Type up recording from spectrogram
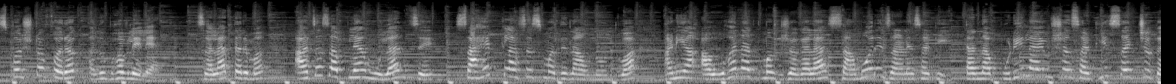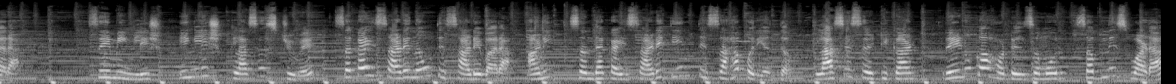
स्पष्ट फरक अनुभवलेले आहेत. चला तर मग आजच आपल्या मुलांचे साहेब क्लासेसमध्ये नाव नोंदवा आणि या आव्हानात्मक जगाला सामोरे जाण्यासाठी त्यांना पुढील आयुष्यासाठी सज्ज करा. सेम इंग्लिश इंग्लिश क्लासेसची वेळ सकाळी साडेनऊ ते साडेबारा आणि संध्याकाळी साडेतीन ते सहा पर्यंत. क्लासेसचे ठिकाण रेणुका हॉटेल समोर सबनीस वाडा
